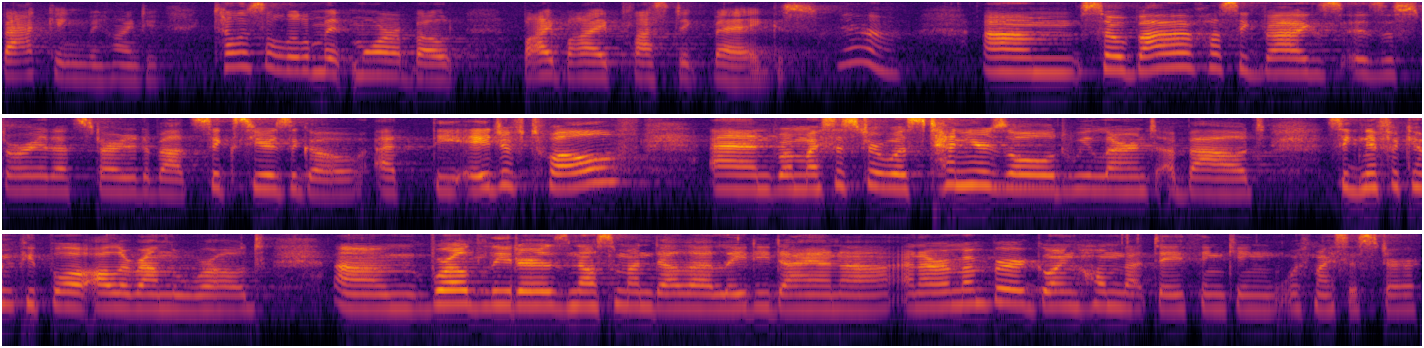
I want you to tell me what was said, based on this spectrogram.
backing behind you. Tell us a little bit more about Bye Bye Plastic Bags. Yeah. Um, so Bye Bye Plastic Bags is a story that started about six years ago at the age of 12. And when my sister was 10 years old, we learned about significant people all around the world. Um, world leaders, Nelson Mandela, Lady Diana. And I remember going home that day thinking with my sister,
